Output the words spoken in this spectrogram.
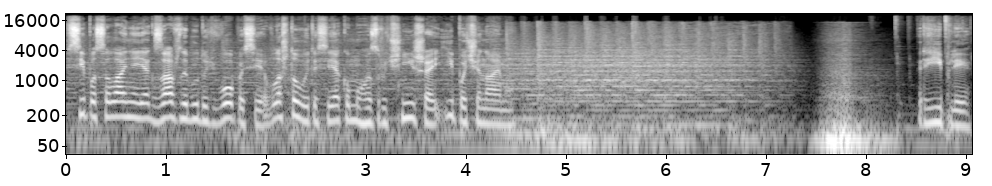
Всі посилання, як завжди, будуть в описі. Влаштовуйтеся якомога зручніше і починаємо. Ріплі.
